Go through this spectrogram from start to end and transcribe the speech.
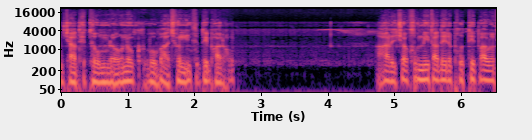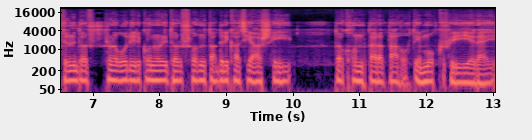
যাতে তোমরা অনুগ্রহ বাচন হতে পারো। আর যখনই তাদের প্রতিপালকের নিদর্শনাবলীর কোনো নিদর্শন তাদের কাছে আসে, তখন তারা তা হতে মুখ ফিরিয়ে দেয়।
